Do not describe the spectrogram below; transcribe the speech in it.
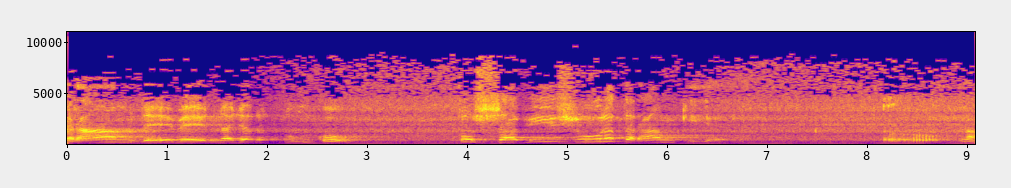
रामदेवे नजर तुमको तो सभी सूरत राम की है ના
